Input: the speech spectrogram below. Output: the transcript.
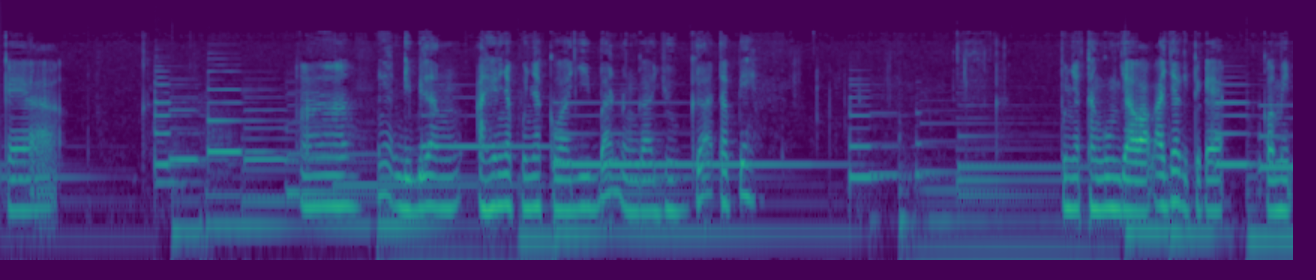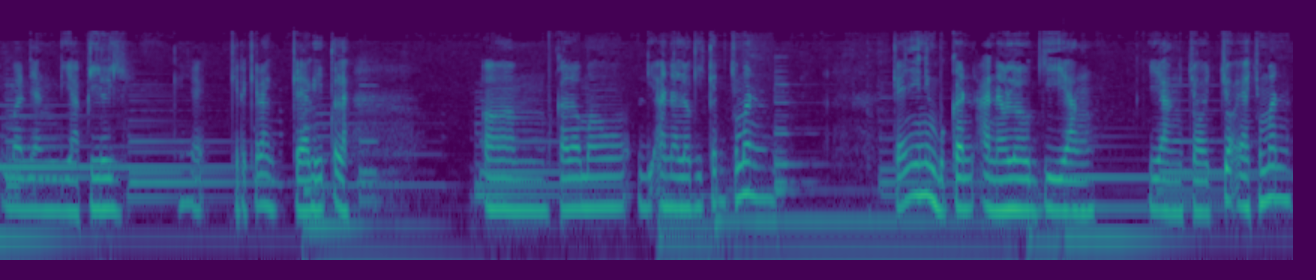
kayak uh, dibilang akhirnya punya kewajiban enggak juga tapi punya tanggung jawab aja gitu kayak komitmen yang dia pilih. Kira-kira kayak gitulah. Um, kalau mau dianalogikan cuman kayaknya ini bukan analogi yang yang cocok ya cuman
